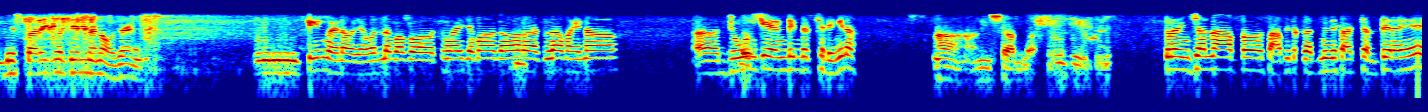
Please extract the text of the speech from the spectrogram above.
बीस तारीख में तीन महीना हो जाएँगे। हम्म, तीन महीना हो जाएगा। मतलब अब तुम्हारी जमात और अगला महीना जून के एंडिंग तक चलेगी ना? हाँ हाँ इंशाल्लाह। जी। तो इनशाला आप साबित कदमी के साथ चलते रहे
